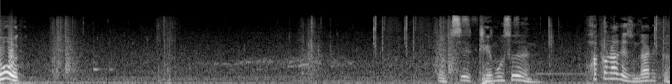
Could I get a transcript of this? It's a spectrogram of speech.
개못! 역시 개못은 화끈하게 준다니까.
